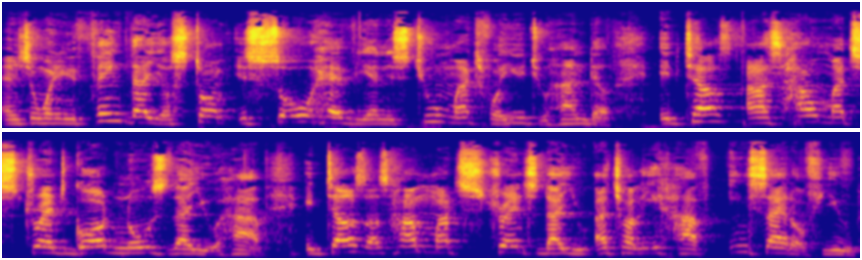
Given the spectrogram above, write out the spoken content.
And so when you think that your storm is so heavy and it's too much for you to handle, it tells us how much strength God knows that you have. It tells us how much strength that you actually have inside of you.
